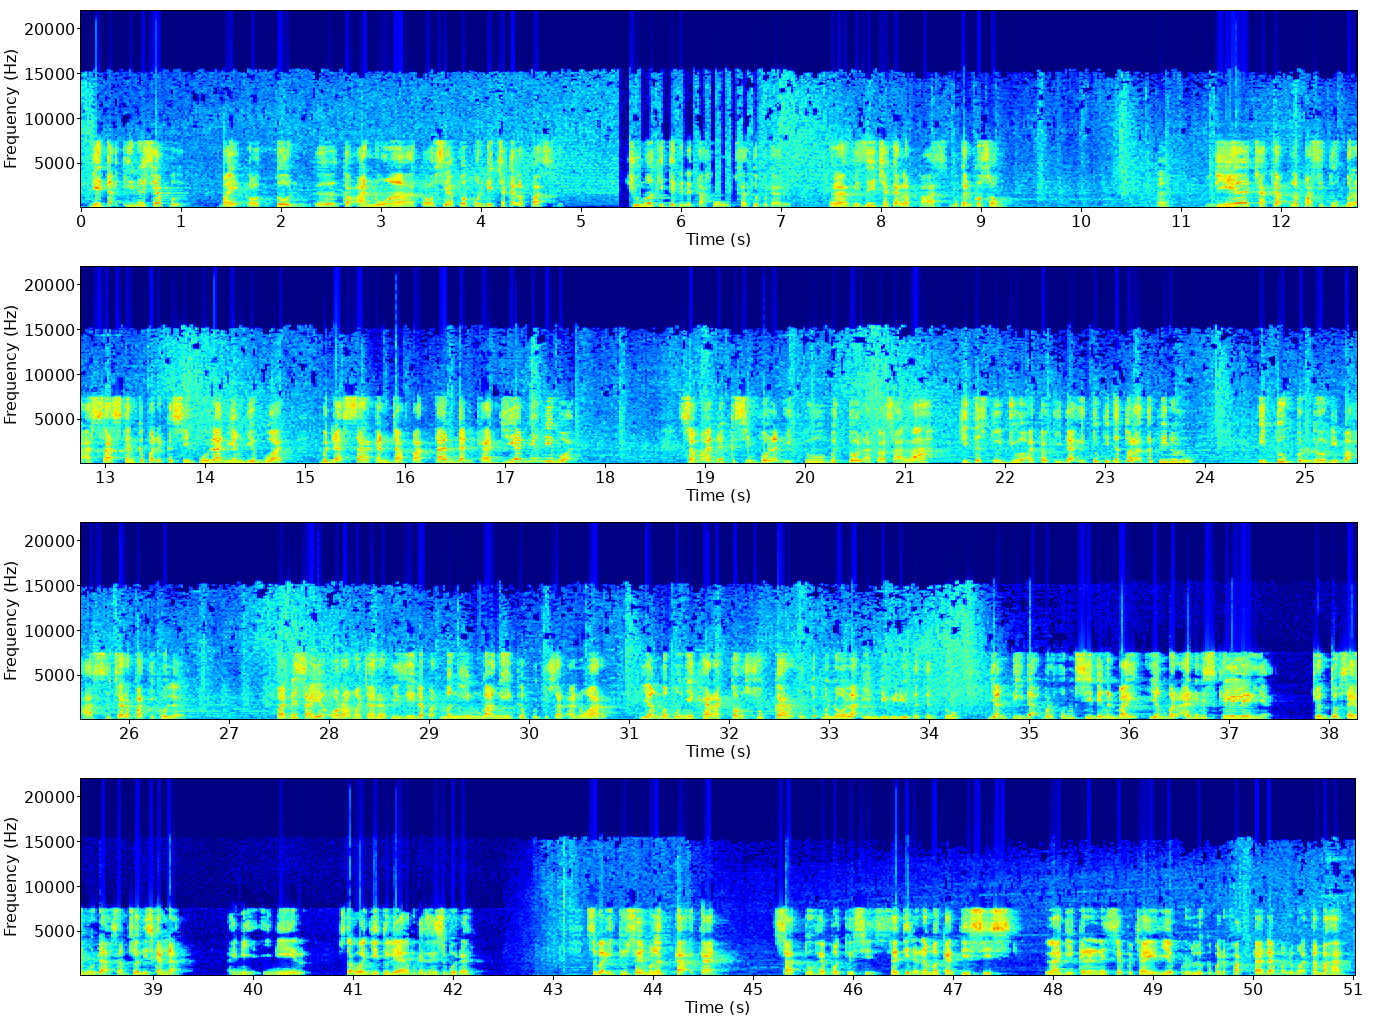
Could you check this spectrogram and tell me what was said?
Dia tak kira siapa. Baik kau Tun ke, kau Anwar, kau siapa pun dia cakap lepas dia. Cuma kita kena tahu satu perkara. Rafizi cakap lepas bukan kosong. Ha? Dia cakap lepas itu berasaskan kepada kesimpulan yang dia buat berdasarkan dapatan dan kajian yang dia buat. Sama ada kesimpulan itu betul atau salah, kita setuju atau tidak, itu kita tolak tepi dulu. Itu perlu dibahas secara partikular. Pada saya, orang macam Rafizi dapat mengimbangi keputusan Anwar yang mempunyai karakter sukar untuk menolak individu tertentu yang tidak berfungsi dengan baik yang berada di sekelilingnya. Contoh saya mudah, Samsul Iskandar. Ini ini Ustaz Wanji tulis bukan saya sebut eh. Sebab itu saya meletakkan satu hipotesis. Saya tidak namakan tesis lagi kerana saya percaya ia perlu kepada fakta dan maklumat tambahan.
